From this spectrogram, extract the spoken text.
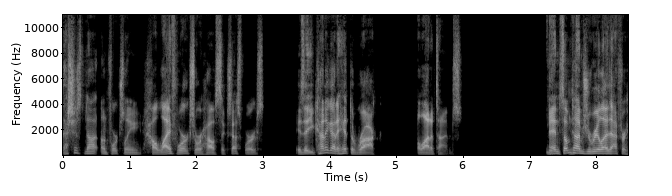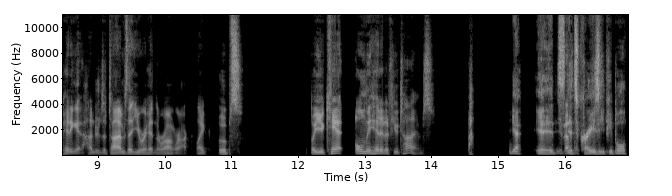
that's just not, unfortunately, how life works or how success works. Is that you kind of got to hit the rock a lot of times. Yeah, And yeah. sometimes you realize after hitting it hundreds of times that you were hitting the wrong rock. Like, oops. But you can't only hit it a few times. Yeah, it- it's know? it's crazy. People,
